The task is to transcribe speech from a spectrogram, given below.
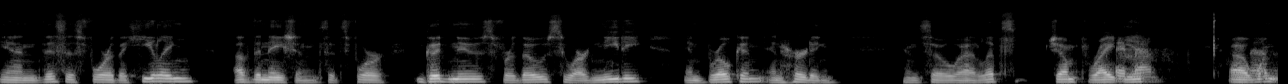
And this is for the healing of the nations. It's for good news for those who are needy and broken and hurting. And so uh, let's jump right Amen. in. Uh, one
